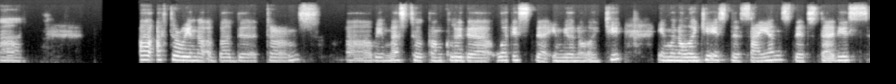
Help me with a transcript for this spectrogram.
Uh, uh, after we know about the terms, uh, we must to conclude uh, what is the immunology. Immunology is the science that studies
